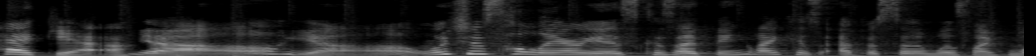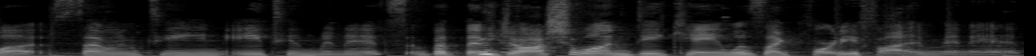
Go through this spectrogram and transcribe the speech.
heck yeah. Yeah, yeah, which is hilarious because I think like his episode was like what 17, 18 minutes, but then Joshua and DK was like 45 minutes.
